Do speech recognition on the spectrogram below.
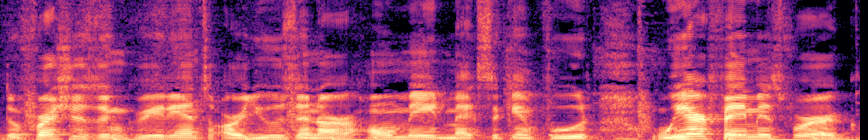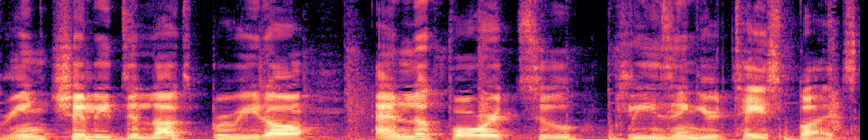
The freshest ingredients are used in our homemade Mexican food, we are famous for our green chili deluxe burrito and look forward to pleasing your taste buds.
